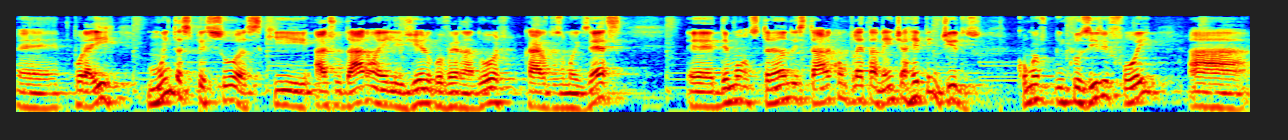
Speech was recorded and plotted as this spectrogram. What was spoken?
é, por aí muitas pessoas que ajudaram a eleger o governador Carlos Moisés é, demonstrando estar completamente arrependidos, como inclusive foi a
